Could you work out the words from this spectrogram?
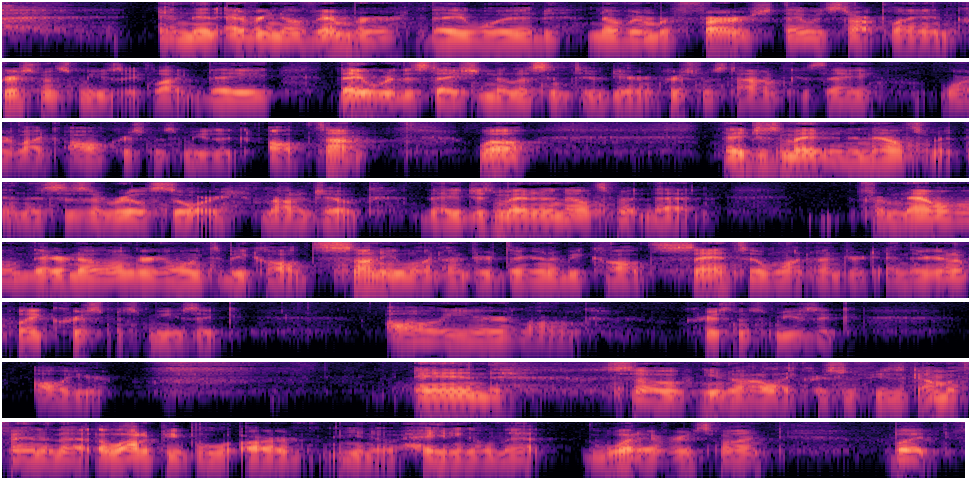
and then every November they would November 1st they would start playing Christmas music. Like they they were the station to listen to during Christmas time because they were like all Christmas music all the time. Well, they just made an announcement, and this is a real story, not a joke. They just made an announcement that from now on they're no longer going to be called Sunny 100, they're going to be called Santa 100, and they're going to play Christmas music all year long. Christmas music all year. And so, you know, I like Christmas music. I'm a fan of that. A lot of people are, you know, hating on that. Whatever, it's fine. But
